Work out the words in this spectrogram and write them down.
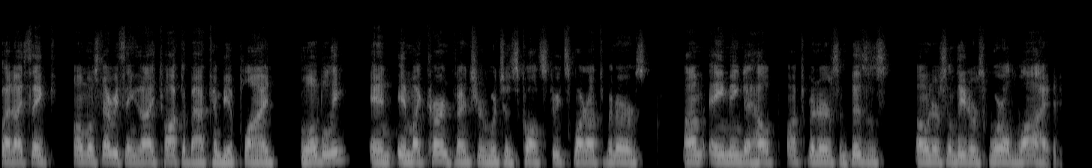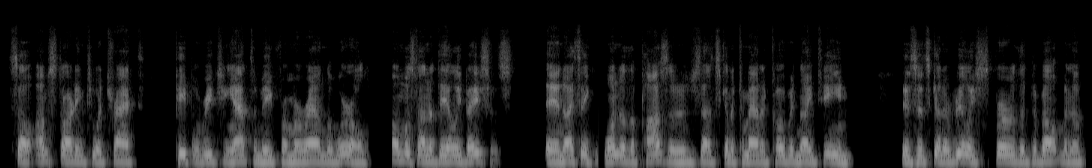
But I think almost everything that I talk about can be applied globally. And in my current venture, which is called Street Smart Entrepreneurs, I'm aiming to help entrepreneurs and business owners and leaders worldwide so I'm starting to attract people reaching out to me from around the world almost on a daily basis. And I think one of the positives that's going to come out of COVID 19 is it's going to really spur the development of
